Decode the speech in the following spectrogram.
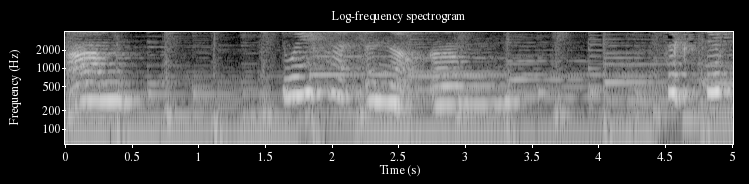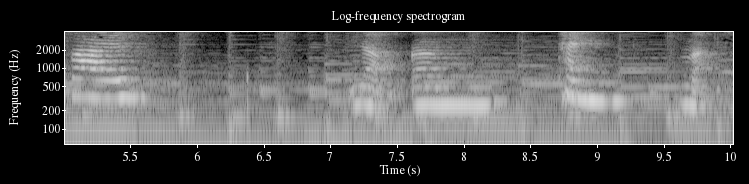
um, three hundred, no, um, 65, no, um, 10 months.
